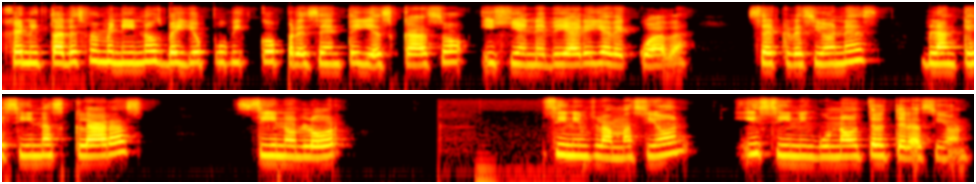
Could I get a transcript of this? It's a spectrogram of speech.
Genitales femeninos, vello púbico presente y escaso, higiene diaria y adecuada, secreciones blanquecinas claras, sin olor, sin inflamación y sin ninguna otra alteración.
